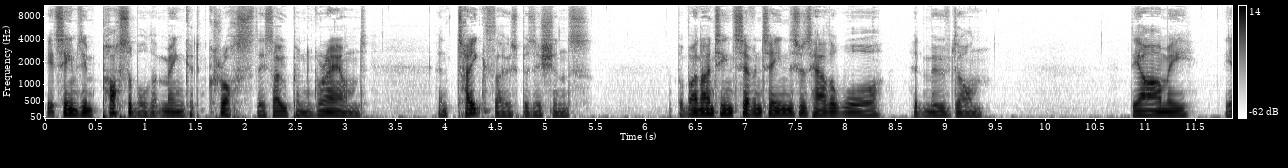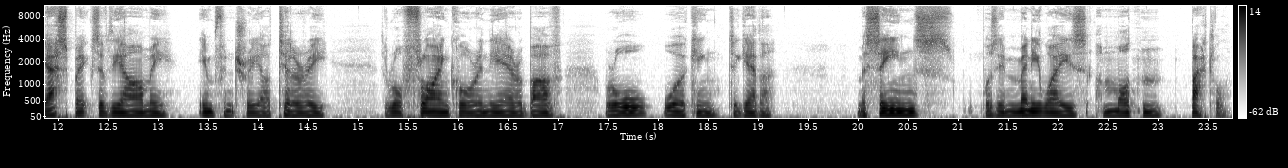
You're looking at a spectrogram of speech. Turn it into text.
It seems impossible that men could cross this open ground and take those positions. But by 1917, this was how the war had moved on. The army, the aspects of the army, infantry, artillery, the Royal Flying Corps in the air above, were all working together. Messines was in many ways a modern battle,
